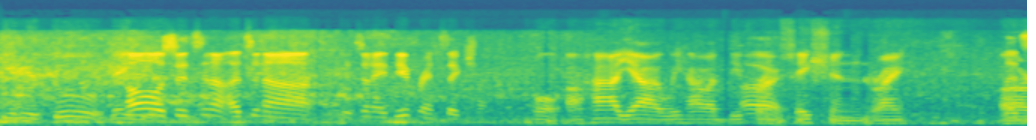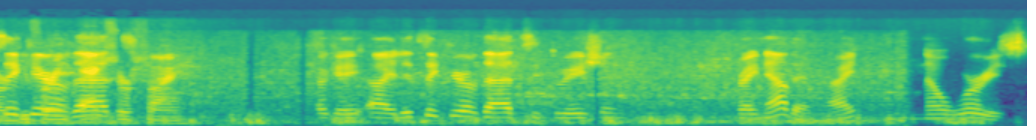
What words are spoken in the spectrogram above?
period two. They Oh, so it's in a, it's in a, it's in a different section. Oh, uh-huh, yeah, we have a different Alright. section, right? Let's Or take care of that. Exercise. Okay, all right, let's take care of that situation right now then, right? No worries.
